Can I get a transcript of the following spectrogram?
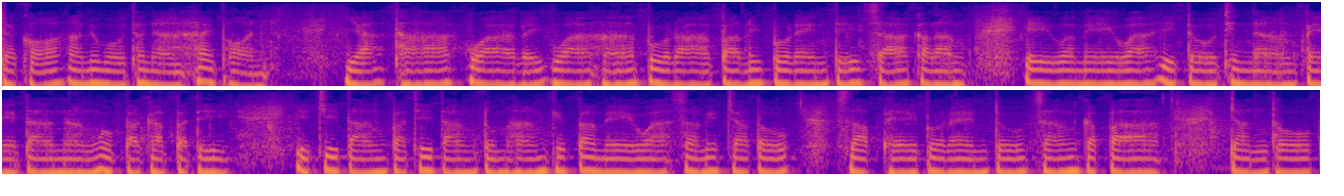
จะขออนุโมทนาให้พรยะถาวาริวาหาปุราปาริปุเรนติสาขลัง เอวเมวะอิโตทินังเปตานังอุปกัรปติอิจิตังปฏิตังตุมหังคิปะเมวะสมิจจโตสัพเพปุเรนตุสังกปา จันโทป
